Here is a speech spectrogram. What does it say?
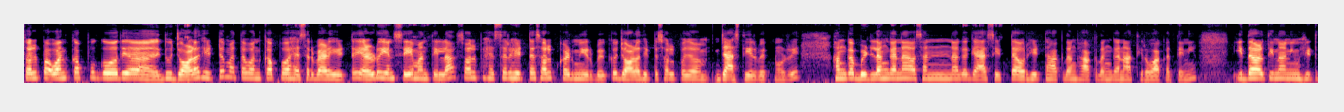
ಸ್ವಲ್ಪ ಒಂದು ಕಪ್ ಗೋಧಿ ಇದು ಜೋಳದ ಹಿಟ್ಟು ಮತ್ತು ಒಂದು ಕಪ್ ಹೆಸರು ಬೇಳೆ ಹಿಟ್ಟು, ಎರಡೂ ಏನು ಸೇಮ್ ಅಂತಿಲ್ಲ. ಸ್ವಲ್ಪ ಹೆಸರು ಹಿಟ್ಟು ಸ್ವಲ್ಪ ಕಡಿಮೆ ಇರಬೇಕು. ಜೋಳದ ಹಿಟ್ಟು ಸ್ವಲ್ಪ ಜಾಸ್ತಿ ಇರಬೇಕು ನೋಡ್ರಿ. ಹಂಗೆ ಬಿಡ್ಲಂಗನ ಸಣ್ಣಗೆ ಗ್ಯಾಸ್ ಇಟ್ಟು ಅವ್ರು ಹಿಟ್ಟು ಹಾಕ್ದಂಗೆ ಹಾಕ್ದಂಗೆ ನಾ ತಿರುವಾಕತ್ತೀನಿ. ಇದು ಅಳ್ತಿನ ನೀವು ಹಿಟ್ಟು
